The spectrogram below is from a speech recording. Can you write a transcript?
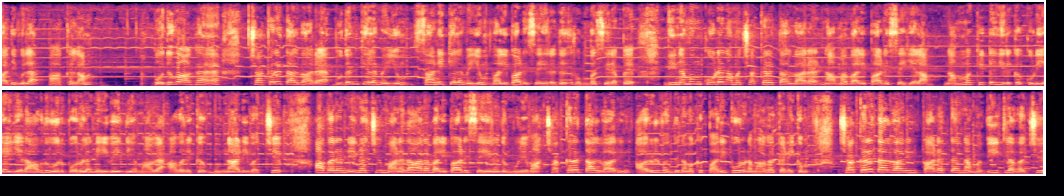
பதிவில் பார்க்கலாம். பொதுவாக சக்கர சக்கரத்தாழ்வார புதன்கிழமையும் சனிக்கிழமையும் வழிபாடு செய்கிறது ரொம்ப சிறப்பு. தினமும் கூட நம்ம சக்கர தாழ்வாரை நாம வழிபாடு செய்யலாம். நம்ம கிட்ட இருக்கக்கூடிய ஏதாவது ஒரு பொருளை நெய்வேத்தியமாக அவருக்கு முன்னாடி வச்சு அவரை நினைச்சு மனதார வழிபாடு செய்யறது மூலியமா சக்கரத்தாழ்வாரின் அருள் வந்து நமக்கு பரிபூர்ணமாக கிடைக்கும். சக்கர தாழ்வாரின் படத்தை நம்ம வீட்டில் வச்சு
